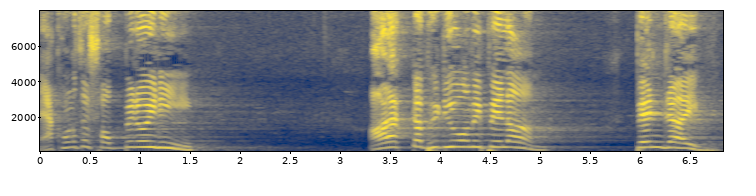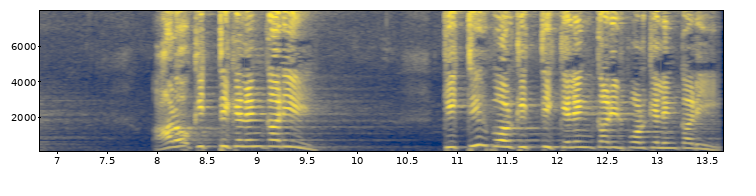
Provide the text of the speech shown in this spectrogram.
এখনও তো সব বেরোয়নি। আর একটা ভিডিও আমি পেলাম, পেন ড্রাইভ। আরও কীর্তি কেলেঙ্কারি। কীর্তির পর কীর্তি, কেলেঙ্কারির পর কেলেঙ্কারি।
